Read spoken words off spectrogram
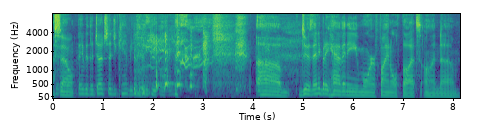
So, Baby, the judge said you can't be hitting people like that. does anybody have any more final thoughts on um,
